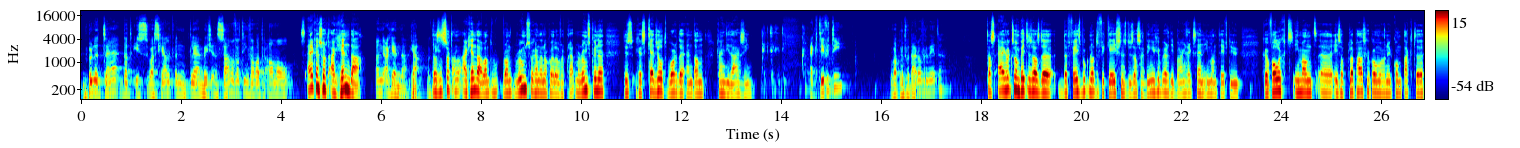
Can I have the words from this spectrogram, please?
Bulletin. Dat is waarschijnlijk een klein beetje een samenvatting van wat er allemaal... Het is eigenlijk een soort agenda. Een agenda, ja. Dat is een soort agenda, want, want rooms, we gaan daar nog wel over praten, maar rooms kunnen dus gescheduled worden en dan kan je die daar zien. Activity, wat moeten we daarover weten? Dat is eigenlijk zo'n beetje zoals de, de Facebook notifications. Dus als er dingen gebeuren die belangrijk zijn, iemand heeft u gevolgd, iemand eh, is op Clubhouse gekomen van uw contacten,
